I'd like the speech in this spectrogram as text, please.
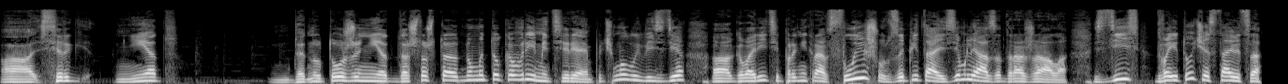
а, Сергей... Нет. Да ну тоже нет. Да что ж то, ну мы только время теряем. Почему вы везде а, говорите про Некрасов? Слышу, запятая, земля задрожала. Здесь двоеточие ставится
